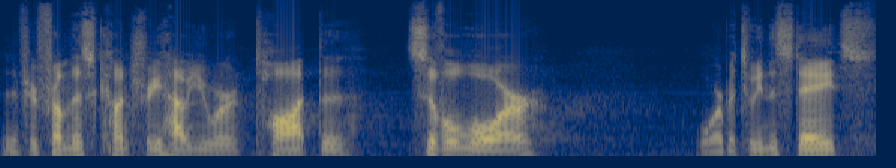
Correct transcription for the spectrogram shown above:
And if you're from this country, how you were taught the Civil War, war between the states,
